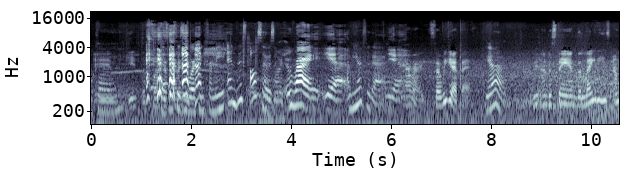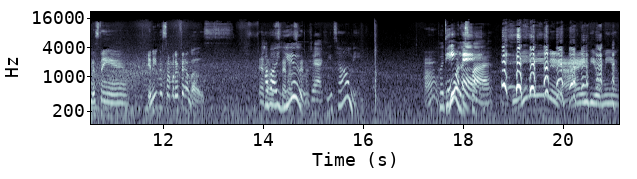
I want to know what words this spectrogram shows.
okay. And get the Because fuck this isn't working for me, and this also isn't working. Right? Yeah. I'm here for that. Yeah. All right, so we got that. Yeah. We understand the ladies understand, and even some of the fellows. How about Fellows, fellows, you, fellows. Jack? You tell me. Oh, Put you on the Dime. spot. Dime. Ay, Dios mío.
